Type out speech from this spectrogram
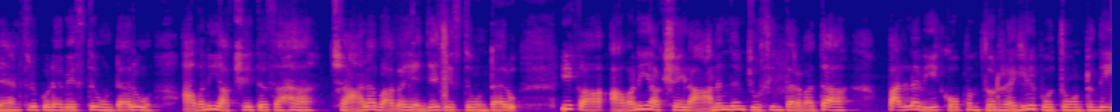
డ్యాన్సులు కూడా వేస్తూ ఉంటారు. అవని అక్షయ్తో సహా చాలా బాగా ఎంజాయ్ చేస్తూ ఉంటారు. ఇక అవని అక్షయ్ల ఆనందం చూసిన తర్వాత పల్లవి కోపంతో రగిలిపోతూ ఉంటుంది.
